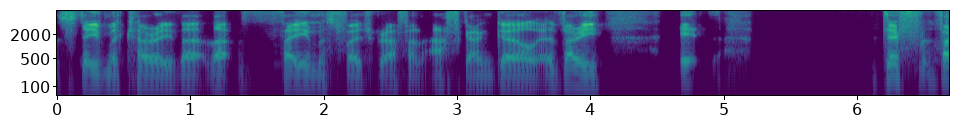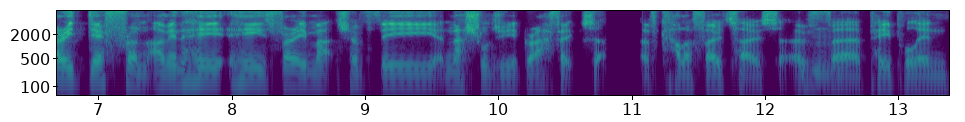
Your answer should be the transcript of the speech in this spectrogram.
steve mccurry that that famous photograph an afghan girl a very it different very different. I mean he he's very much of the national geographic of color photos of mm-hmm. uh, people in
